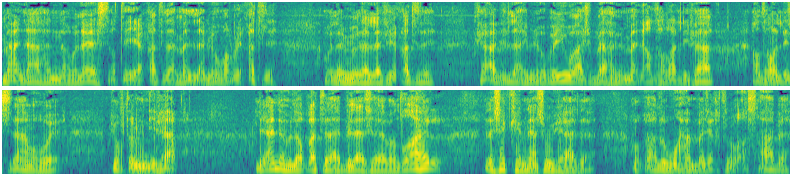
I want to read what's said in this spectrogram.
معناه أنه لا يستطيع قتل من لم يؤمر بقتله ولم يؤذن في قتله كعبد الله بن أبي وأشباه ممن أظهر النفاق أظهر الإسلام وهو يبطل النفاق. لأنه لو قتله بلا سبب ظاهر لشك الناس في هذا وقالوا محمد يقتل أصحابه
